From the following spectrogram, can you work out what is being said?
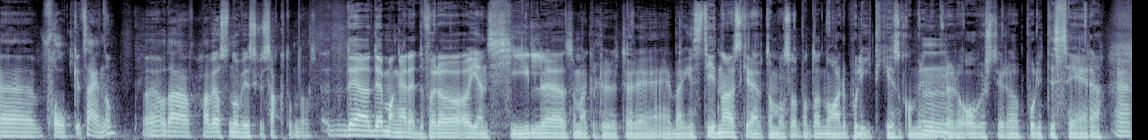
eh, folkets eiendom. Eh, og da har vi også noe vi skulle sagt om det. Det, det mange er redde for, og Jens Kiel, eh, som er kulturredaktør i Bergens Tidende, har skrevet om også, at nå er det politikere som kommer inn og mm. prøver å overstyre og politisere. Ja.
